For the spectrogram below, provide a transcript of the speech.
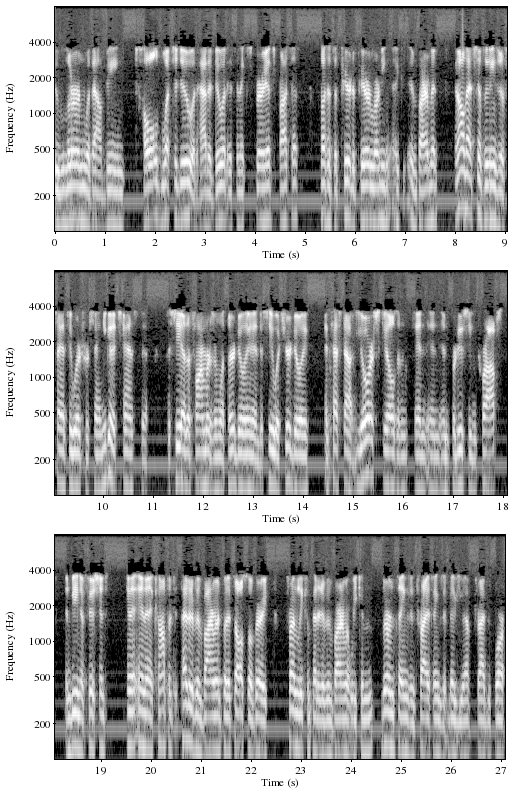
to learn without being told what to do and how to do it. It's an experience process. Plus, it's a peer-to-peer learning environment, and all that simply means a fancy word for saying you get a chance to to see other farmers and what they're doing, and to see what you're doing, and test out your skills in in, in, in producing crops and being efficient in a, in a competitive environment. But it's also a very friendly, competitive environment you can learn things and try things that maybe you haven't tried before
